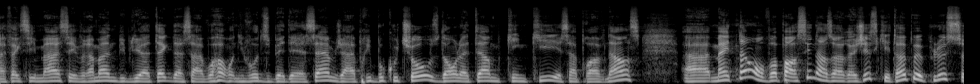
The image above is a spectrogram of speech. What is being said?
Effectivement, c'est vraiment une bibliothèque de savoir au niveau du BDSM. J'ai appris beaucoup de choses, dont le terme kinky et sa provenance. Euh, maintenant, on va passer dans un registre qui est un peu plus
